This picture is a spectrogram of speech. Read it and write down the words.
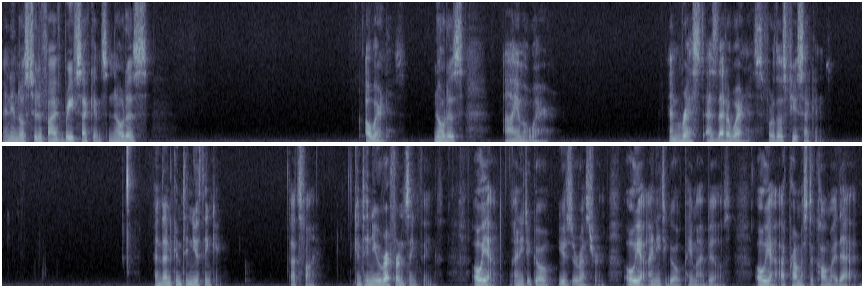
And in those two to five brief seconds, notice awareness. Notice I am aware. And rest as that awareness for those few seconds. And then continue thinking. That's fine. Continue referencing things. Oh yeah, I need to go use the restroom. Oh yeah, I need to go pay my bills. Oh yeah, I promised to call my dad.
